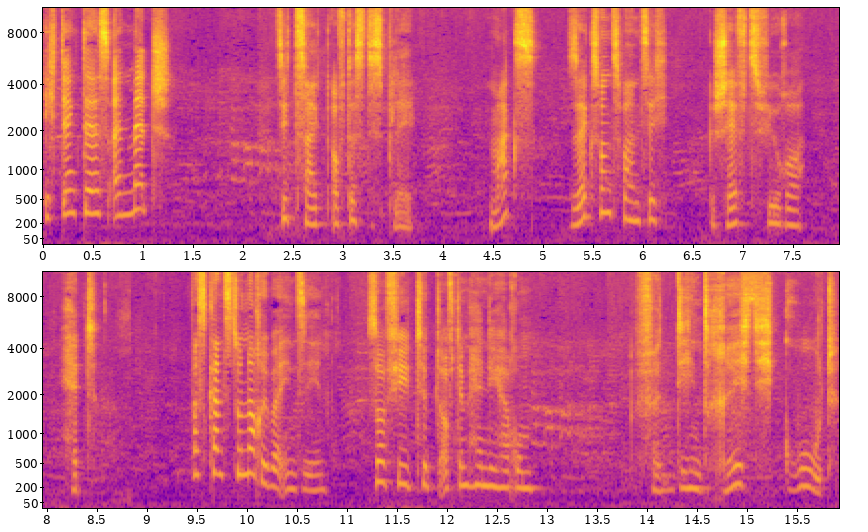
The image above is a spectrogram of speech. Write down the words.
Ich denke, der ist ein Match. Sie zeigt auf das Display. Max, 26, Geschäftsführer, Het. Was kannst du noch über ihn sehen? Sophie tippt auf dem Handy herum. Verdient richtig gut,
